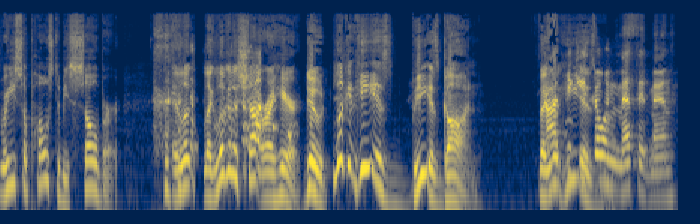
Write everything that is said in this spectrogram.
where he's supposed to be sober, and look like look at the shot right here, dude. Look at he is he is gone. Like I look, think he he's is going method, man.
